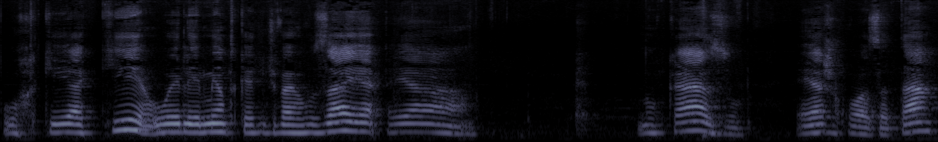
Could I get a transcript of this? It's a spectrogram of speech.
Porque aqui o elemento que a gente vai usar é, é a. No caso, é as rosas, tá?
